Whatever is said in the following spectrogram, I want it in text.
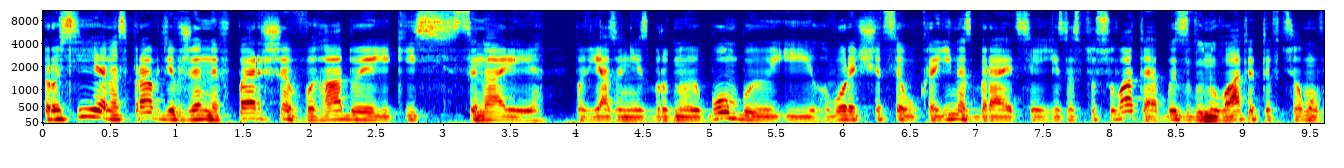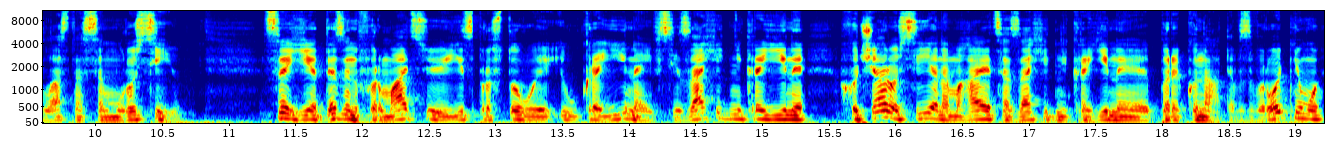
Росія насправді вже не вперше вигадує якісь сценарії, пов'язані з брудною бомбою, і говорить, що це Україна збирається її застосувати, аби звинуватити в цьому власне саму Росію. Це є дезінформацією, її спростовує і Україна, і всі західні країни. Хоча Росія намагається західні країни переконати в зворотньому.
